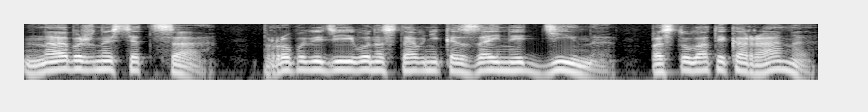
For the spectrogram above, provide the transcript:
набожность отца, проповеди его наставника Зайнеддина, постулаты Корана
